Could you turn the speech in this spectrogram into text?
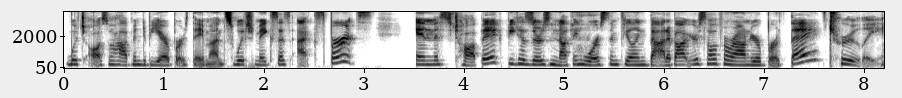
which also happen to be our birthday months, which makes us experts in this topic because there's nothing worse than feeling bad about yourself around your birthday. Truly.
